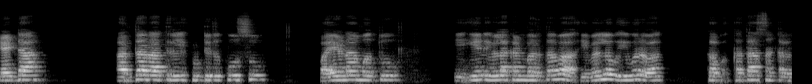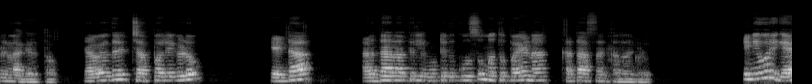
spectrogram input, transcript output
ಕೆಡ್ಡ, ಅರ್ಧ ರಾತ್ರಿಯಲ್ಲಿ ಹುಟ್ಟಿದ ಕೂಸು, ಪಯಣ ಮತ್ತು ಏನ್ ಇವೆಲ್ಲ ಕಂಡು ಬರ್ತಾವ, ಇವೆಲ್ಲವೂ ಇವರ ಕಥಾ ಸಂಕಲನಗಳಾಗಿರ್ತಾವ. ಯಾವ್ಯಾವ್ದ್ರೆ? ಚಪ್ಪಲಿಗಳು, ಕೆಡ್ಡ, ಅರ್ಧ ರಾತ್ರಿಯಲ್ಲಿ ಹುಟ್ಟಿದ ಕೂಸು ಮತ್ತು ಪಯಣ ಕಥಾ ಸಂಕಲನಗಳು. ಇವರಿಗೆ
